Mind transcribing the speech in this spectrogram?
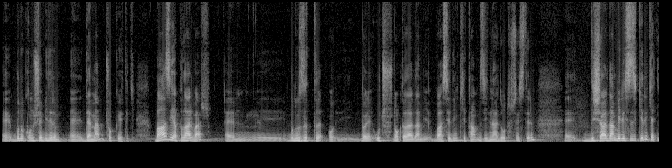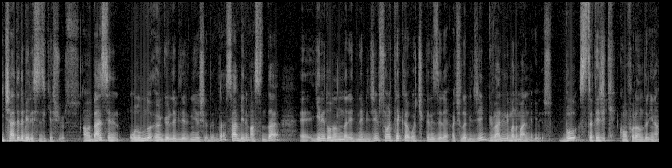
e, bunu konuşabilirim e, demem çok kritik. Bazı yapılar var. E, bunun zıttı. O, böyle uç noktalardan bir bahsedeyim ki tam zihinlerde otursun isterim. Ee, dışarıdan belirsizlik gelirken içeride de belirsizlik yaşıyoruz. Ama ben senin olumlu öngörülebilirliğini yaşadığımda sen benim aslında e, yeni donanımlar edinebileceğim, sonra tekrar o açık denizlere açılabileceğim güvenli limanım haline geliyorsun. Bu stratejik konfor alanıdır inan.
